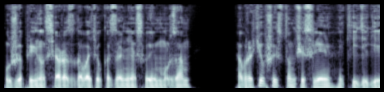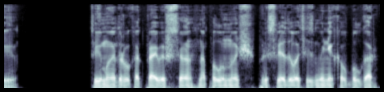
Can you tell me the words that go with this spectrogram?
уже принялся раздавать указания своим мурзам, обратившись в том числе и к Идигею. «Ты, мой друг, отправишься на полуночь преследовать изменников булгар.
